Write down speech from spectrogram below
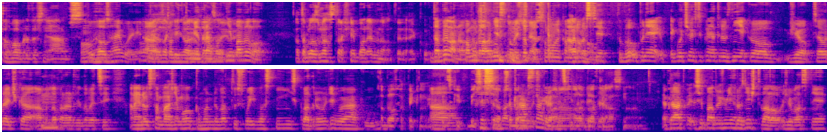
toho Brothers in Arms, No. Hell's Highway. No, A to, taky to mě teda hodně bavilo. A ta byla zrovna strašně barevná, teda jako. Ta byla, no, Tam už byla hodně slunečná. Ale no. prostě to bylo úplně, jak byl člověk zvyklý na ty různý, jako, že jo, CODčka a of Honor tyhle věci. A najednou tam vážně mohl komandovat tu svoji vlastní skvadronu těch vojáků. A byla fakt pěkná A graficky. Byť přesně, byla třeba krásná graficky ale ta byla krásná. no. Akorát si pamatuju, že mě hrozně štvalo, že vlastně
